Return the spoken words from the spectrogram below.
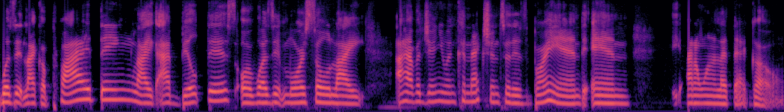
was it like a pride thing like I built this or was it more so like I have a genuine connection to this brand and I don't want to let that go?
